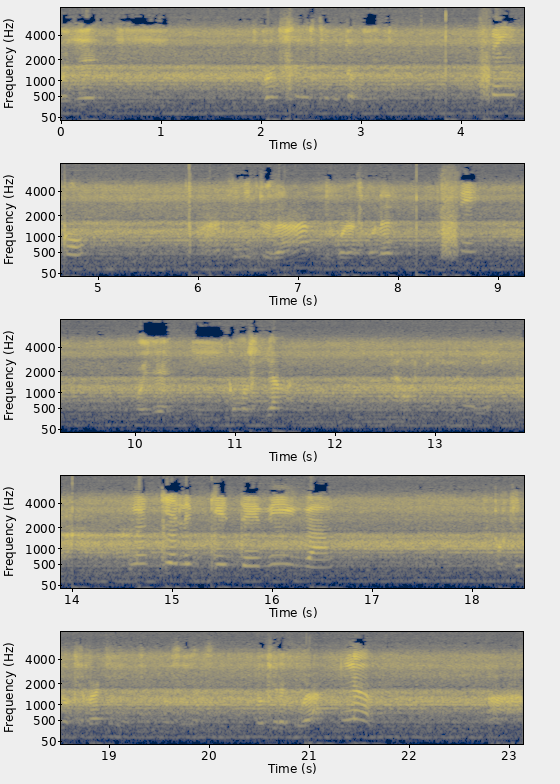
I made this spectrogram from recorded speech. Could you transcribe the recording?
Oye, ¿y, ¿y cuántos años tiene tu amiguito? cinco, Ah, tiene tu edad y juegas con él. sí, Oye, ¿y cómo se llama? no quiere que te diga, ¿Y por qué no querrá que, que nos digas? ¿No quiere jugar? no, Ah.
